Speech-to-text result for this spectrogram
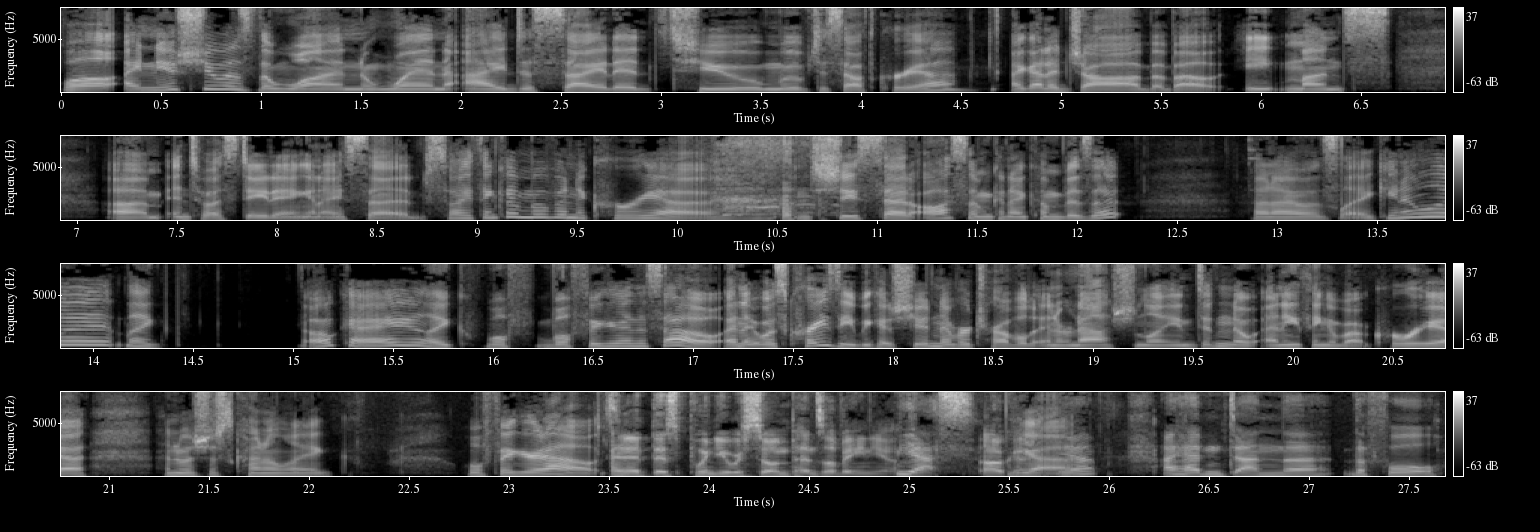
Well, I knew she was the one when I decided to move to South Korea. I got a job about eight months um, into us dating, and I said, So I think I'm moving to Korea. and she said, Awesome. Can I come visit? And I was like, You know what? Like, okay, like we'll we'll figure this out. And it was crazy because she had never traveled internationally and didn't know anything about Korea and was just kind of like, we'll figure it out. And at this point, you were still in Pennsylvania. Yes. Okay. Yeah. Yep. I hadn't done the the full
